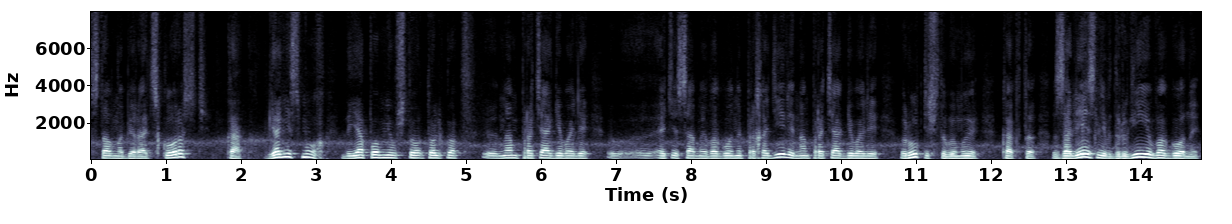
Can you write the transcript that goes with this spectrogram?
стал набирать скорость. Как? Я не смог. Я помнил, что только э, нам протягивали, э, эти самые вагоны проходили, нам протягивали руки, чтобы мы как-то залезли в другие вагоны.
